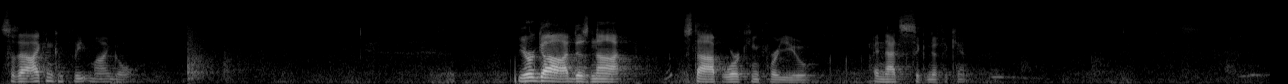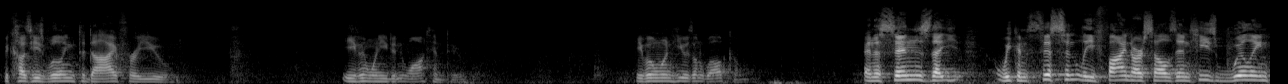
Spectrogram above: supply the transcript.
so that I can complete my goal. Your God does not stop working for you, and that's significant. Because he's willing to die for you, even when you didn't want him to, even when he was unwelcome. And the sins that we consistently find ourselves in, he's willing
